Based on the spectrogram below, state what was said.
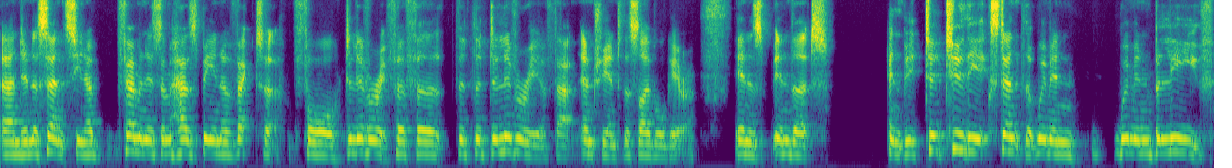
And in a sense, you know, feminism has been a vector for delivery for, for the, the delivery of that entry into the cyborg era, in as in that in, to, to the extent that women women believe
